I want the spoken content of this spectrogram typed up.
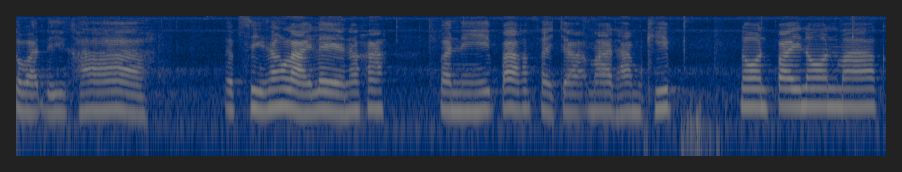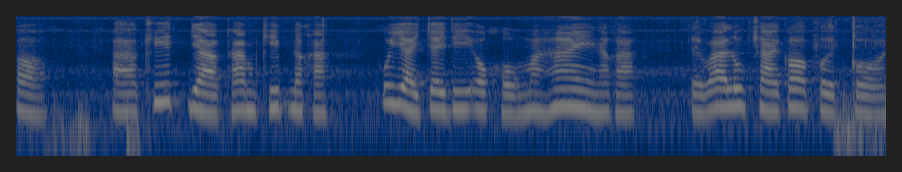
สวัสดีค่ะ FC ทั้งหลายเลยนะคะ วันนี้ป้าคำใสจะมาทำคลิป นอนไปนอนมาก็คิดอยากทำคลิปนะคะ ผู้ใหญ่ใจดีเอาของมาให้นะคะ แต่ว่าลูกชายก็เปิดก่อน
